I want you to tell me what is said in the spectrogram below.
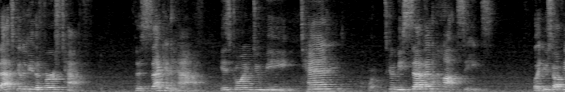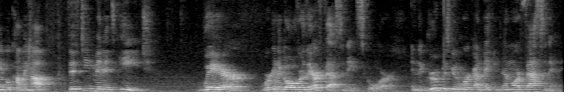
That's going to be the first half. The second half is going to be 10, it's going to be seven hot seats, like you saw people coming up, 15 minutes each, where we're going to go over their Fascinate score, and the group is going to work on making them more fascinating.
